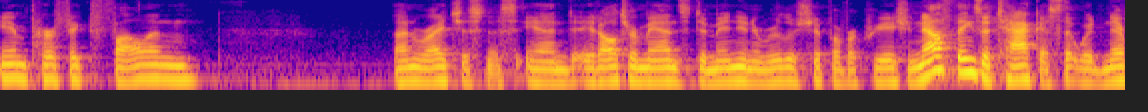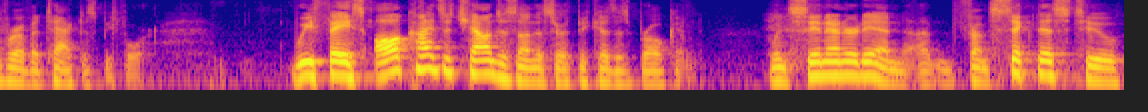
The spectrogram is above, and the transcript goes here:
imperfect, fallen unrighteousness. And it altered man's dominion and rulership over creation. Now things attack us that would never have attacked us before. We face all kinds of challenges on this earth because it's broken. When sin entered in, uh, from sickness to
